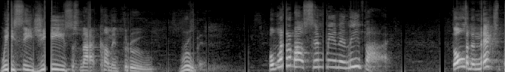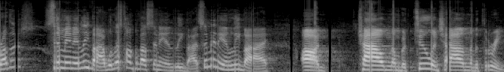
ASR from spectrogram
we see Jesus not coming through Reuben. But what about Simeon and Levi? Those are the next brothers, Simeon and Levi. Well, let's talk about Simeon and Levi. Simeon and Levi are child number two and child number three.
